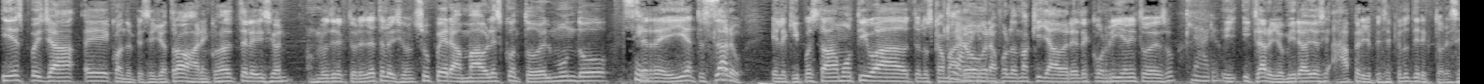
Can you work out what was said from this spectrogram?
Y después ya, eh, cuando empecé yo a trabajar en cosas de televisión, los directores de televisión súper amables con todo el mundo, Sí. se reían. Entonces, Sí. claro, el equipo estaba motivado, entonces los camarógrafos, los maquilladores le corrían y todo eso. Claro. Y, y claro, yo miraba y decía, ah, pero yo pensé que los directores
